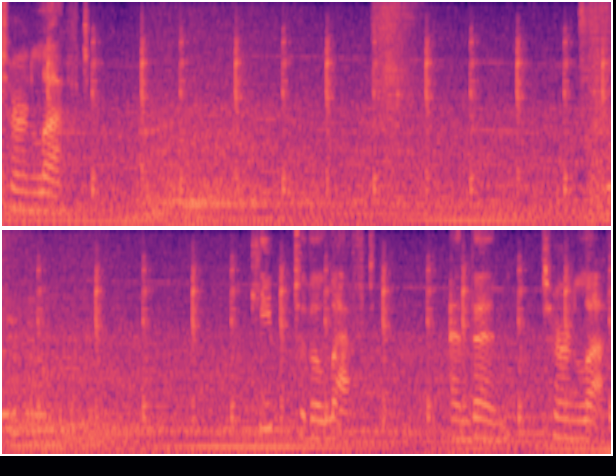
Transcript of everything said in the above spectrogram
Turn left. Keep to the left, and then turn left.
